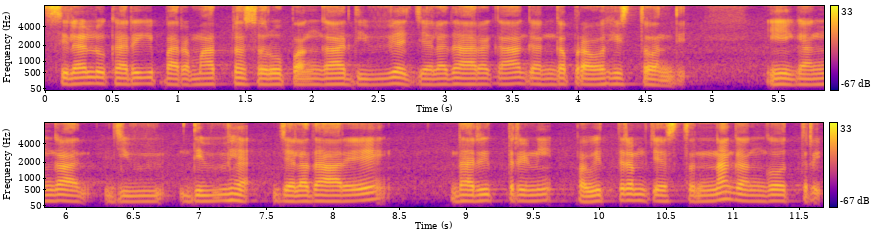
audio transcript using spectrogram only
శిలలు కరిగి పరమాత్మ స్వరూపంగా దివ్య జలధారగా గంగ ప్రవహిస్తోంది. ఈ గంగ దివ్య జలధారే ధరిత్రిని పవిత్రం చేస్తున్న గంగోత్రి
